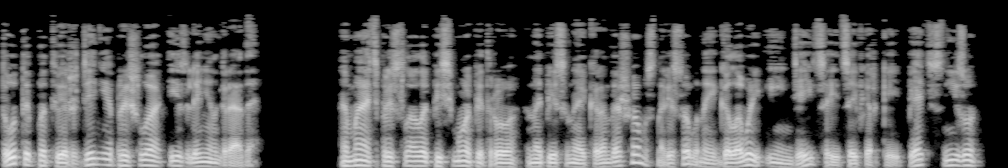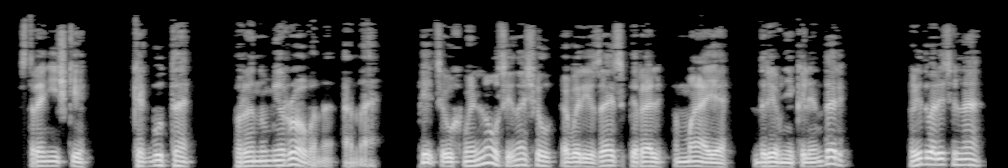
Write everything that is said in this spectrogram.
Тут и подтверждение пришло из Ленинграда. Мать прислала письмо Петру, написанное карандашом с нарисованной головой индейца и циферкой 5 снизу странички, как будто пронумерована она. Петя ухмыльнулся и начал вырезать спираль мая, древний календарь, предварительно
